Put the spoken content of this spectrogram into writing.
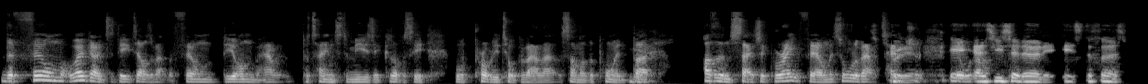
the film we're going to details about the film beyond how it pertains to music because obviously we'll probably talk about that at some other point but yeah. other than say it's a great film it's all about it's tension it, as you said earlier it's the first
